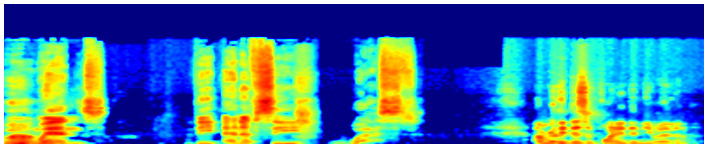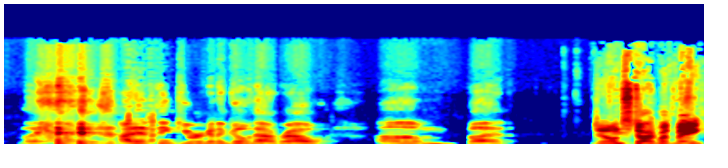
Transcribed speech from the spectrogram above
Who Um, wins the NFC West? I'm really disappointed in you, Evan. Like I didn't think you were gonna go that route. Um, but Don't start with me.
